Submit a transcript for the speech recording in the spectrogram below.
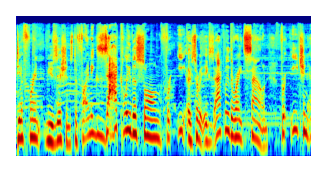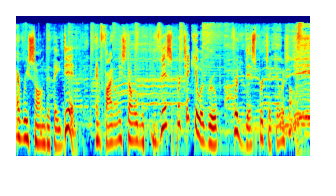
different musicians to find exactly the song for each, uh, sorry, exactly the right sound for each and every song that they did, and finally stumbled with this particular group for this particular song.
